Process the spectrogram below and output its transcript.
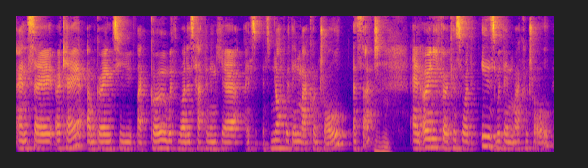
and say, okay, I'm going to like go with what is happening here. It's it's not within my control as such, mm-hmm. and only focus what is within my control.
